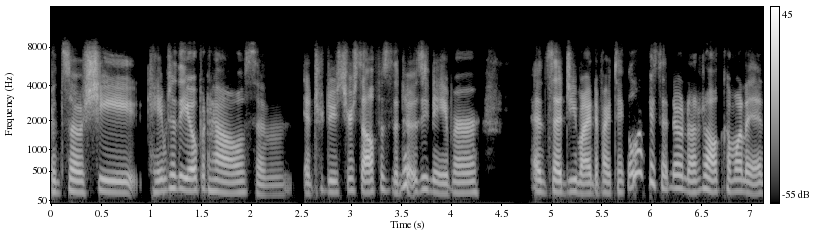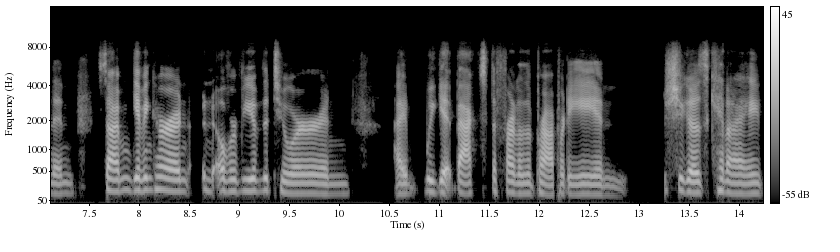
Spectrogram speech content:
and so she came to the open house and introduced herself as the nosy neighbor and said, Do you mind if I take a look? I said, No, not at all. Come on in. And so I'm giving her an, an overview of the tour and I we get back to the front of the property and she goes, Can I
